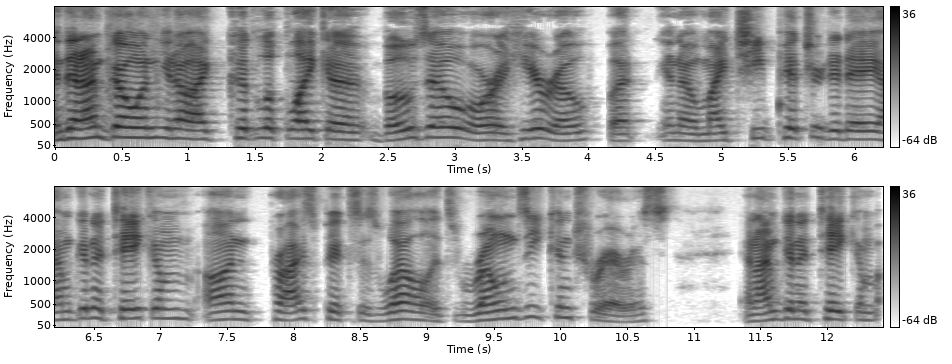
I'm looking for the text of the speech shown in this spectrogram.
and then I'm going, you know, I could look like a bozo or a hero, but you know, my cheap pitcher today, I'm going to take him on prize picks as well. It's Roansy Contreras, and I'm going to take him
